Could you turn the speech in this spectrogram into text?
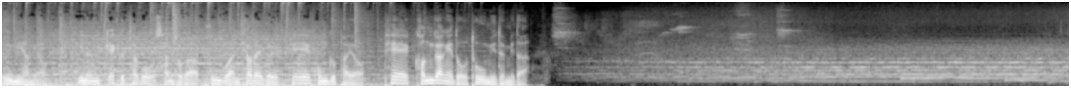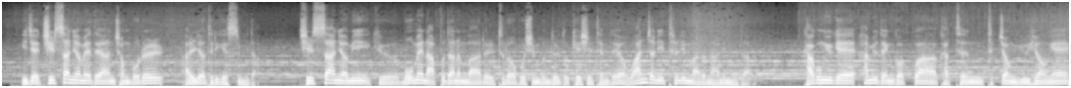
의미하며 이는 깨끗하고 산소가 풍부한 혈액을 폐에 공급하여 폐 건강에도 도움이 됩니다. 이제 질산염에 대한 정보를 알려드리겠습니다. 질산염이 그 몸에 나쁘다는 말을 들어보신 분들도 계실 텐데요. 완전히 틀린 말은 아닙니다. 가공육에 함유된 것과 같은 특정 유형의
